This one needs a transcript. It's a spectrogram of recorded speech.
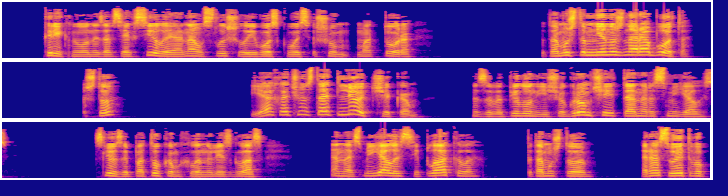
— крикнул он изо всех сил, и она услышала его сквозь шум мотора. «Потому что мне нужна работа». «Что?» «Я хочу стать летчиком», Завопил он еще громче, и Тана рассмеялась. Слезы потоком хлынули из глаз. Она смеялась и плакала, потому что раз у этого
